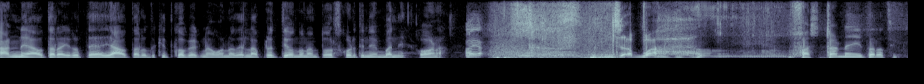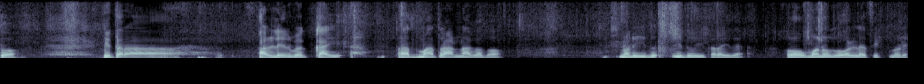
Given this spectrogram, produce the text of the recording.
ಹಣ್ಣು ಯಾವ ಥರ ಇರುತ್ತೆ ಯಾವ ಥರದ್ದು ಕಿತ್ಕೋಬೇಕು ನಾವು ಅನ್ನೋದೆಲ್ಲ ಪ್ರತಿಯೊಂದು ನಾನು ತೋರಿಸ್ಕೊಡ್ತೀನಿ. ಬನ್ನಿ ಹೋಗೋಣ. ಜಪ್ಪ. ಫಸ್ಟ್ ಹಣ್ಣೆ ಈ ಥರ ಸಿಕ್ತು. ಈ ಥರ ಹಳ್ಳಿರ್ಬೇಕು ಕಾಯಿ. ಅದು ಮಾತ್ರ ಹಣ್ಣಾಗೋದು. ನೋಡಿ ಇದು ಇದು ಈ ಥರ ಇದೆ. ಓ ಮನಗೂ ಒಳ್ಳೆ ಸಿಕ್ ನೋಡಿ.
